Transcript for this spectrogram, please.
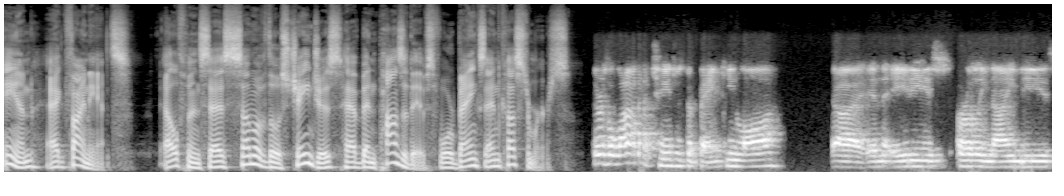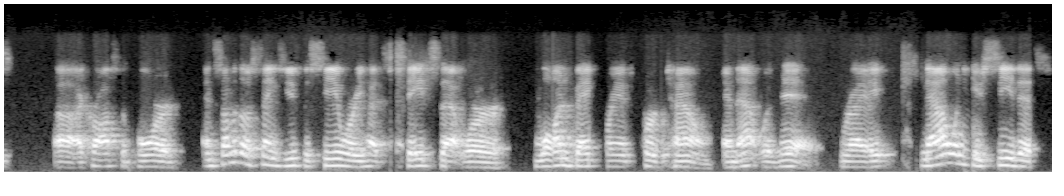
and ag finance. Elfman says some of those changes have been positives for banks and customers. There's a lot of changes to banking law uh, in the 80s, early 90s, uh, across the board. And some of those things used to see where you had states that were one bank branch per town, and that was it right? Now, when you see this,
